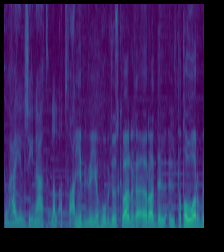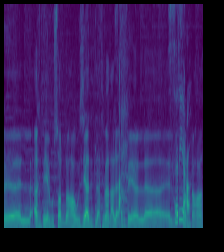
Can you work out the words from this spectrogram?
بيورثوا هاي الجينات للأطفال 100% هو بجوز كمان رد ال- التطور بالأغذية المصنعة وزيادة الاعتماد على. الأغذية. المصنعة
